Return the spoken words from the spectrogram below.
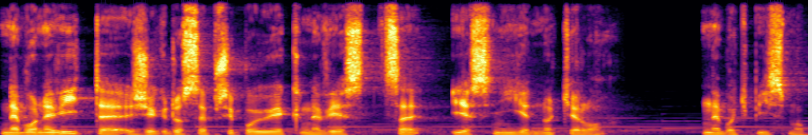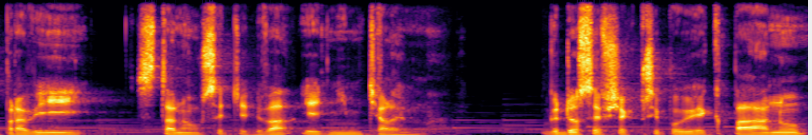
Nebo nevíte, že kdo se připojuje k nevěstce, je s ní jedno tělo? Neboť písmo praví, stanou se ti dva jedním tělem. Kdo se však připojuje k pánu,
